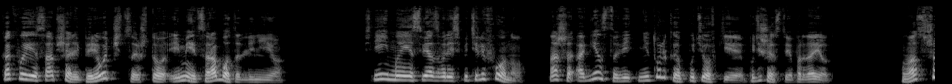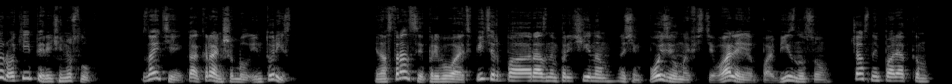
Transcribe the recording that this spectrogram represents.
Как вы сообщали переводчице, что имеется работа для нее? С ней мы связывались по телефону. Наше агентство ведь не только путевки путешествия продает. У нас широкий перечень услуг. Знаете, как раньше был интурист? Иностранцы прибывают в Питер по разным причинам, на симпозиумы, фестивали, по бизнесу, частным порядком.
